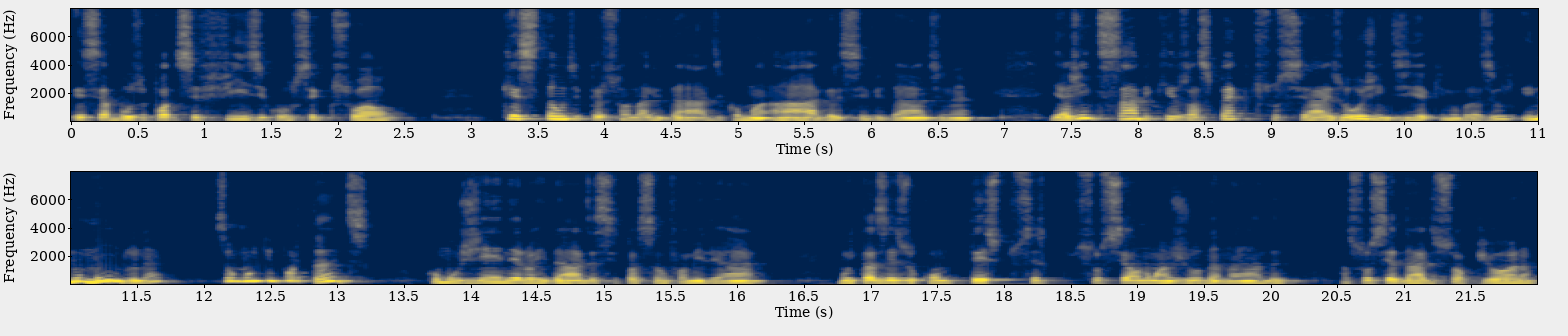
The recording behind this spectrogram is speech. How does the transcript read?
esse abuso pode ser físico ou sexual, questão de personalidade, como a agressividade, né? E a gente sabe que os aspectos sociais hoje em dia aqui no Brasil e no mundo, né, são muito importantes, como o gênero, a idade, a situação familiar. Muitas vezes o contexto social não ajuda nada, a sociedade só piora.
